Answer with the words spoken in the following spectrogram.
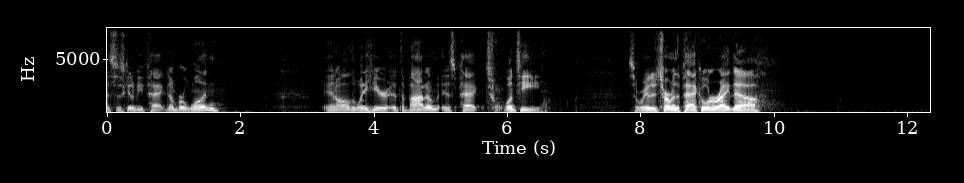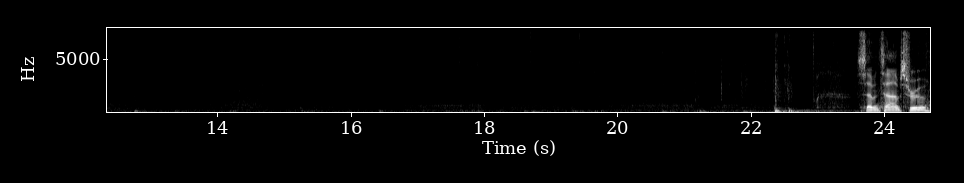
This is going to be pack number one. And all the way here at the bottom is pack 20. So we're going to determine the pack order right now. Seven times through.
